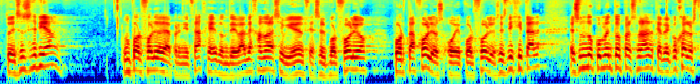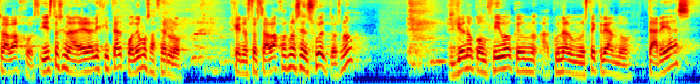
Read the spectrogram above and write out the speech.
Entonces, eso sería un portfolio de aprendizaje donde va dejando las evidencias. El portfolio portafolios o e-portfolios es digital, es un documento personal que recoge los trabajos. Y esto en la era digital podemos hacerlo. Que nuestros trabajos no sean sueltos, ¿no? Yo no concibo que un, que un alumno esté creando tareas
